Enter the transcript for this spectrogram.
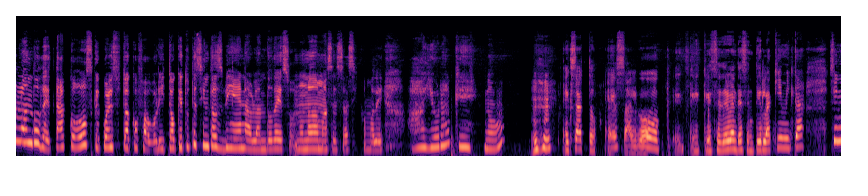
hablando de tacos, que cuál es tu taco favorito, que tú te sientas bien hablando de eso. No nada más es así como de, ay, ¿y ahora qué? ¿No? Ujú, exacto, es algo que, que- que se deben de sentir la química. Si no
